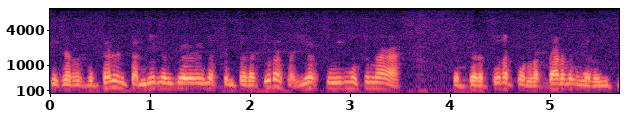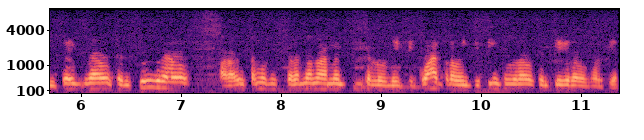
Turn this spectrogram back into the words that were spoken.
que se recuperen también el día de hoy las temperaturas. Ayer tuvimos una temperatura por la tarde de 26 grados centígrados. Hoy estamos esperando nuevamente entre los 24 o 25 grados centígrados al día.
